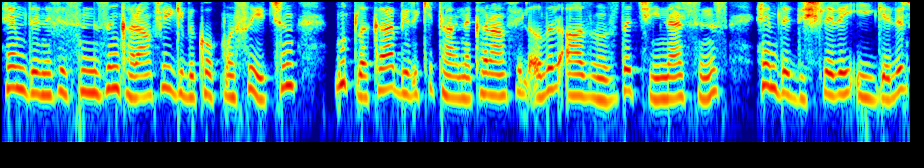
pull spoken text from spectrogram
hem de nefesinizin karanfil gibi kokması için mutlaka bir iki tane karanfil alır ağzınızda çiğnersiniz. Hem de dişlere iyi gelir.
